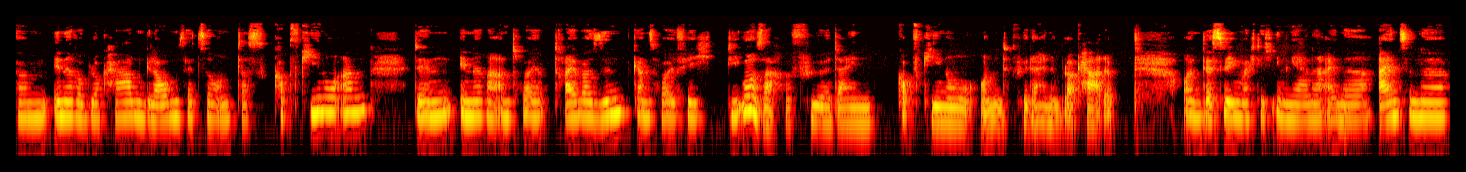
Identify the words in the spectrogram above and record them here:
ähm, innere Blockaden, Glaubenssätze und das Kopfkino an, denn innere Antreiber sind ganz häufig die Ursache für dein Kopfkino und für deine Blockade. Und deswegen möchte ich Ihnen gerne eine einzelne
